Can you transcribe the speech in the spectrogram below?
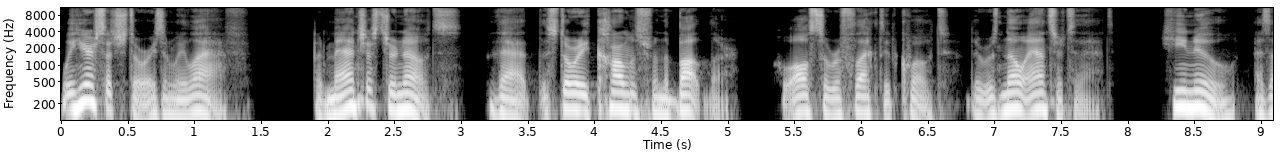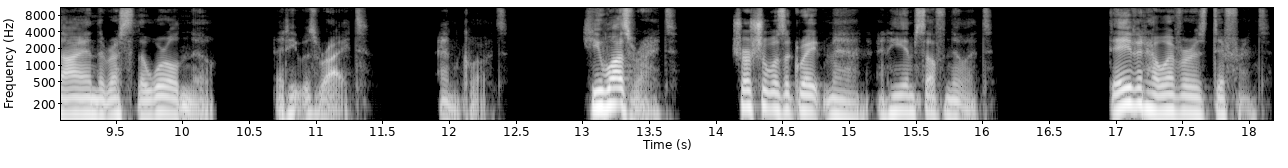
We hear such stories and we laugh. But Manchester notes that the story comes from the butler, who also reflected, quote, There was no answer to that. He knew, as I and the rest of the world knew, that he was right. End quote. He was right. Churchill was a great man, and he himself knew it. David, however, is different.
